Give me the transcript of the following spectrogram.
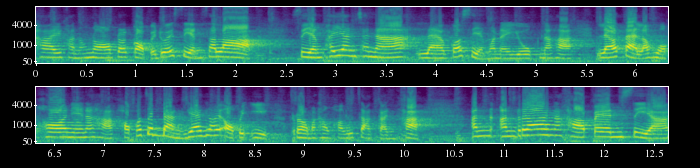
ไทยค่ะน้องๆ ประกอบไปด้วยเสียงสระเสียงพยัญชนะแล้วก็เสียงวรรณยุกต์นะคะ แล้วแต่ละหัวข้อนี้นะคะเขาก็จะแบ่งแยกย่อยออกไปอีก เรามาทำความรู้จักกันค่ะ อันอันแรกนะคะเป็นเสียง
